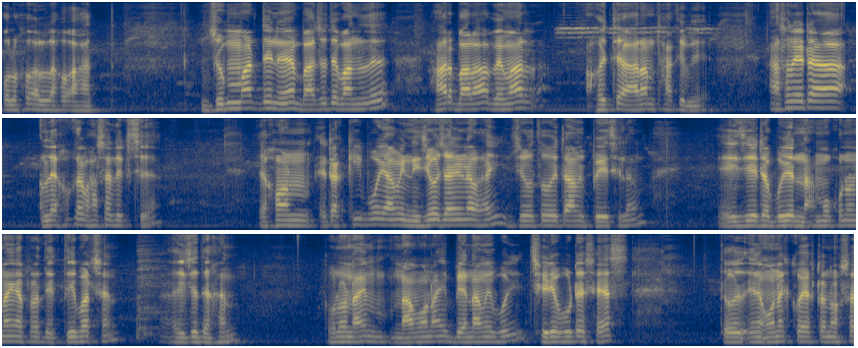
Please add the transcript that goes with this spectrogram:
কলহ আল্লাহ আহাত জুম্মার দিনে বাজুতে বাঁধলে হার বালা বেমার হইতে আরাম থাকিবে। আসলে এটা লেখকের ভাষা লিখছে। এখন এটা কি বই আমি নিজেও জানি না ভাই, যেহেতু এটা আমি পেয়েছিলাম। এই যে এটা বইয়ের নামও কোনো নাই, আপনারা দেখতেই পাচ্ছেন এই যে দেখেন, কোনো নাই, নামও নাই, বেনামি বই, ছিঁড়ে ফুটে শেষ। তো অনেক কয়েকটা নকশা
